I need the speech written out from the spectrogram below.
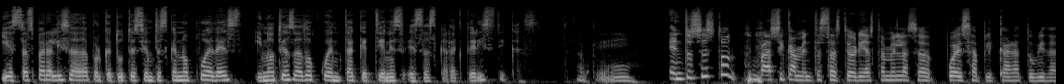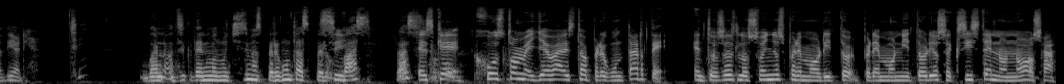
y estás paralizada porque tú te sientes que no puedes y no te has dado cuenta que tienes esas características. Ok. Entonces esto, básicamente estas teorías también las eh, puedes aplicar a tu vida diaria. Sí. Bueno, así que tenemos muchísimas preguntas, pero Sí. vas, vas. Es que justo me lleva esto a preguntarte. Entonces, ¿los sueños premonitorios existen o no? O sea,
